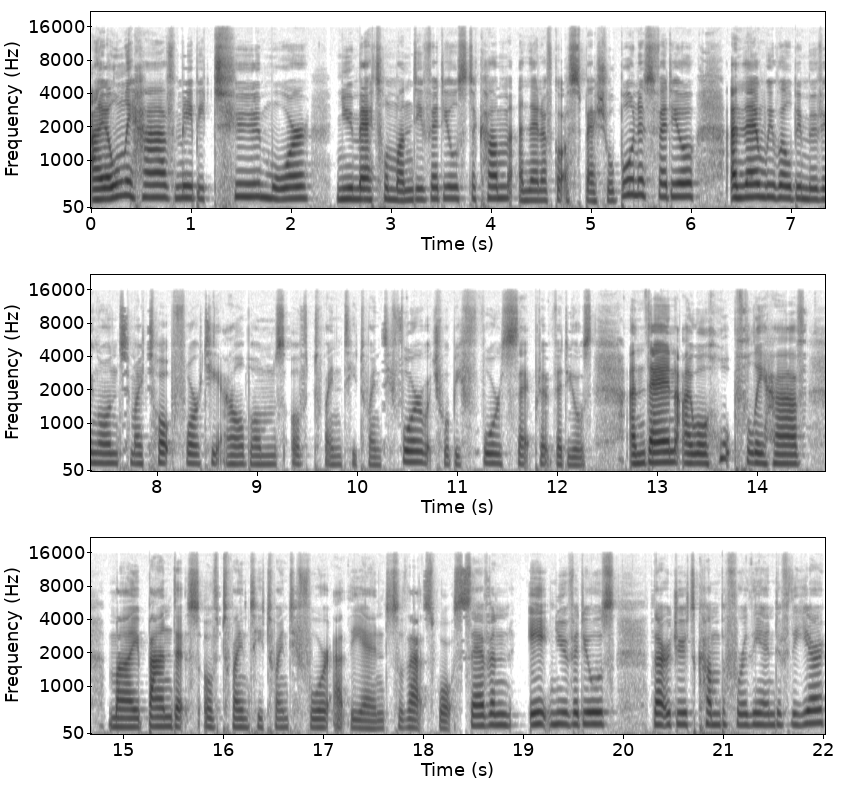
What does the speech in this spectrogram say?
I only have maybe two more new Metal Monday videos to come, and then I've got a special bonus video, and then we will be moving on to my top 40 albums of 2024, which will be four separate videos. And then I will hopefully have my Bandits of 2024 at the end. So that's what, seven, eight new videos that are due to come before the end of the year.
